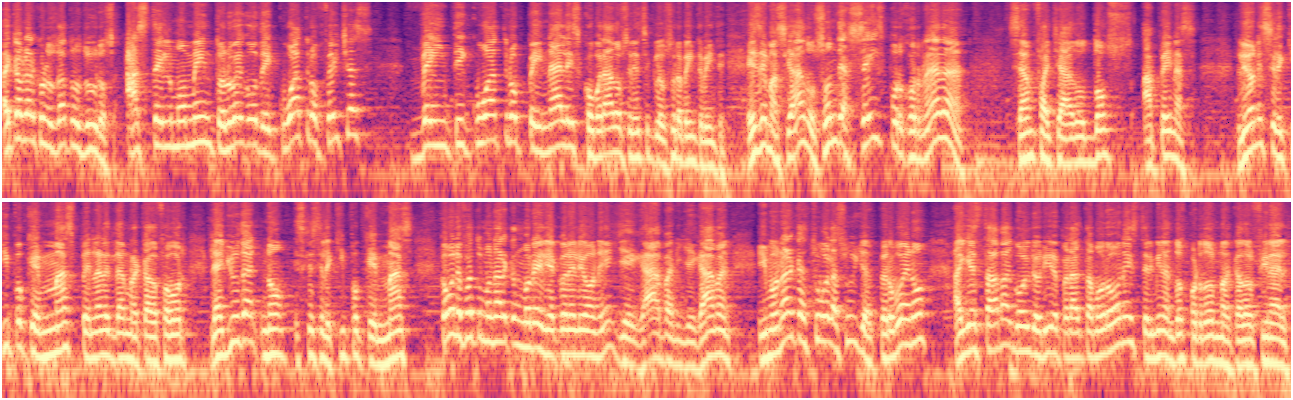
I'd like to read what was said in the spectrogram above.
Hay que hablar con los datos duros. Hasta el momento, luego de cuatro fechas, 24 penales cobrados en esta clausura 2020. Es demasiado, son de a seis por jornada. Se han fallado dos apenas. León es el equipo que más penales le han marcado a favor. ¿Le ayudan? No, es que es el equipo que más. ¿Cómo le fue a tu Monarcas Morelia con el León? eh? Llegaban y llegaban. Y Monarcas tuvo las suyas, pero bueno, ahí estaba, gol de Oribe Peralta Morones, terminan dos por dos, marcador final.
